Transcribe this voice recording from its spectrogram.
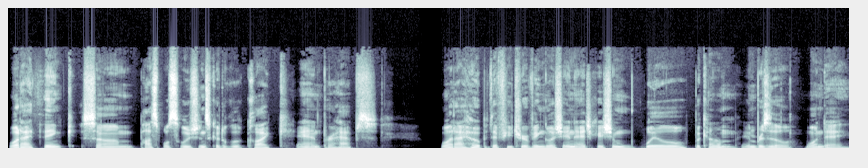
what I think some possible solutions could look like and perhaps what I hope the future of English in education will become in Brazil one day.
